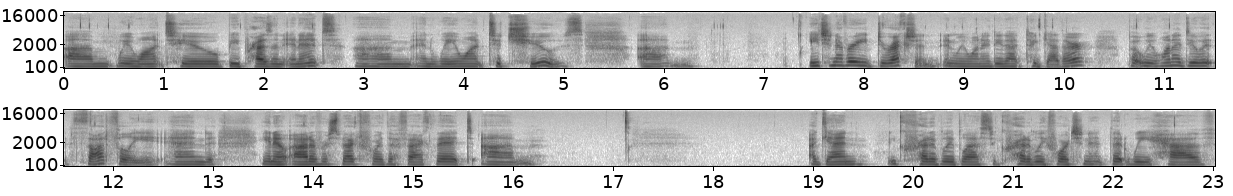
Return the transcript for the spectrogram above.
Um, we want to be present in it um, and we want to choose um, each and every direction, and we want to do that together. But we want to do it thoughtfully, and you know, out of respect for the fact that, um, again, incredibly blessed, incredibly fortunate that we have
